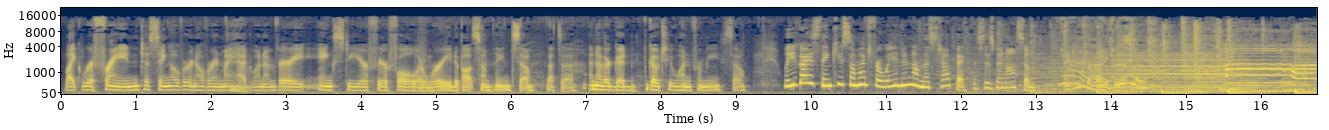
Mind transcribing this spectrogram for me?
like refrain to sing over and over in my head when I'm very angsty or fearful or worried about something. So that's a another good go-to one for me. So, well, you guys, thank you so much for weighing in on this topic. This has been awesome. Yeah, Thank you. I ran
